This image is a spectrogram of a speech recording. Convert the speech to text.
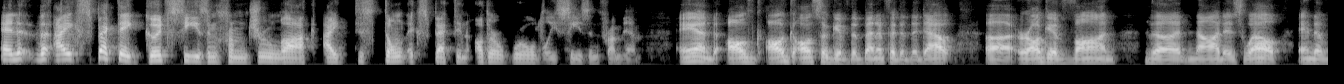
And the, I expect a good season from Drew Lock. I just don't expect an otherworldly season from him. And I'll I'll also give the benefit of the doubt, uh, or I'll give Von the nod as well. And a,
